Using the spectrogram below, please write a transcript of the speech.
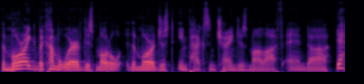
The more I become aware of this model, the more it just impacts and changes my life. And uh, yeah,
